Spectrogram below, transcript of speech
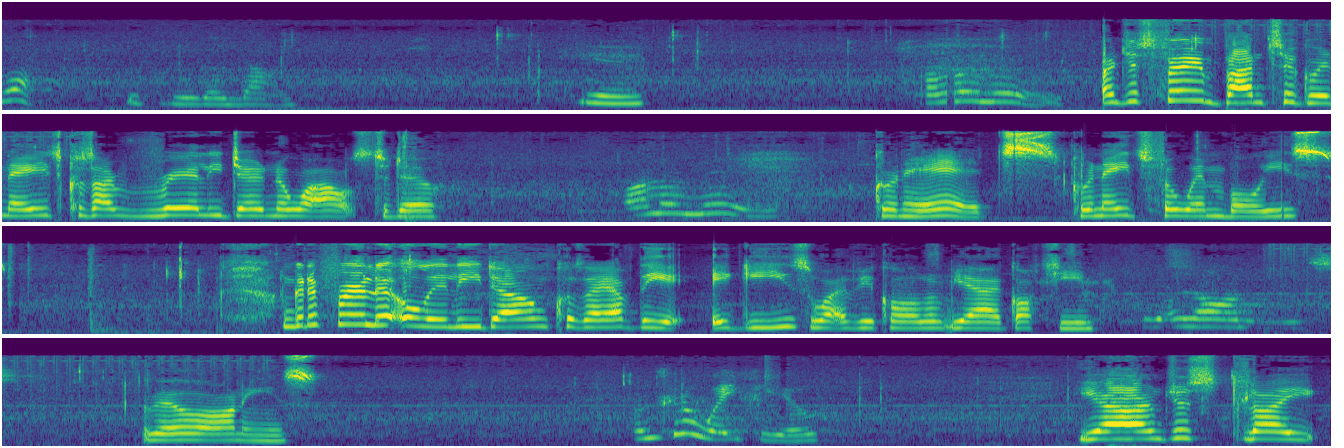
Yeah, we can go down. Yeah. Oh, Follow me. I'm just throwing banter grenades because I really don't know what else to do. Oh, Follow me. Grenades. Grenades for win, boys. I'm gonna throw a little lily down because I have the Iggies, whatever you call them. Yeah, I got him. Little Arnie's. I'm just gonna wait for you. Yeah, I'm just like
